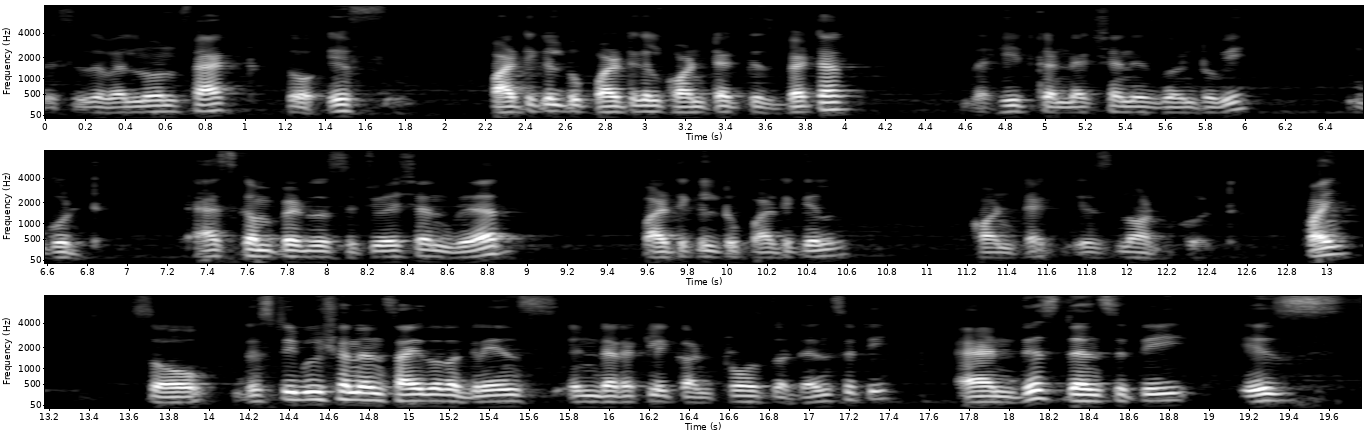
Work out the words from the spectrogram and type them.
this is a well known fact. So, if particle to particle contact is better the heat conduction is going to be good as compared to the situation where particle to particle contact is not good fine. So, distribution and size of the grains indirectly controls the density and this density is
